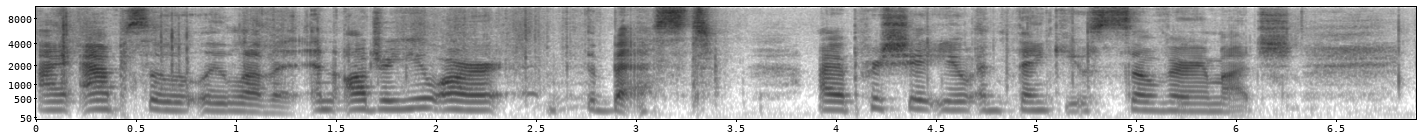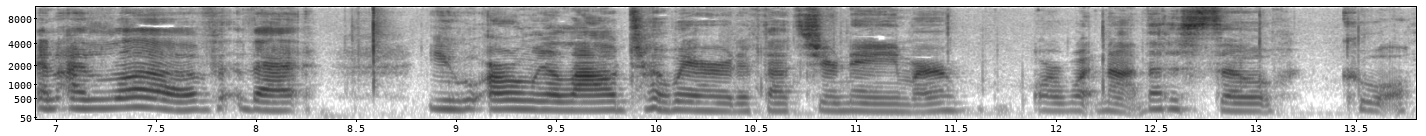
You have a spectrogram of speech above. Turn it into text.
I absolutely love it. And Audrey, you are the best. I appreciate you and thank you so very much. And I love that you are only allowed to wear it if that's your name or, or whatnot. That is so cool.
